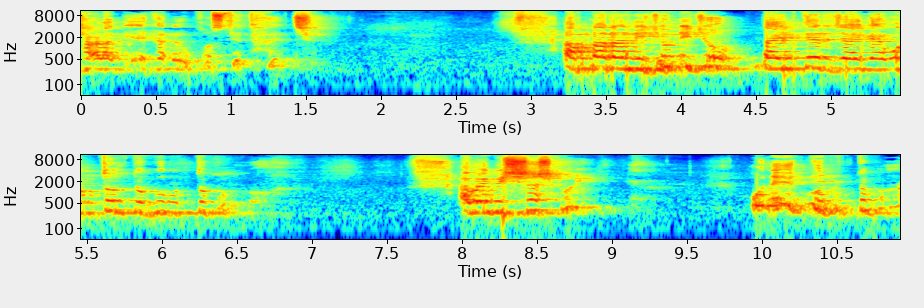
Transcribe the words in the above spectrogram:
সাড়া দিয়ে এখানে উপস্থিত হয়েছে। আপনারা নিজ নিজ দায়িত্বের জায়গায় অত্যন্ত গুরুত্বপূর্ণ। আমি বিশ্বাস করি, অনেক গুরুত্বপূর্ণ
